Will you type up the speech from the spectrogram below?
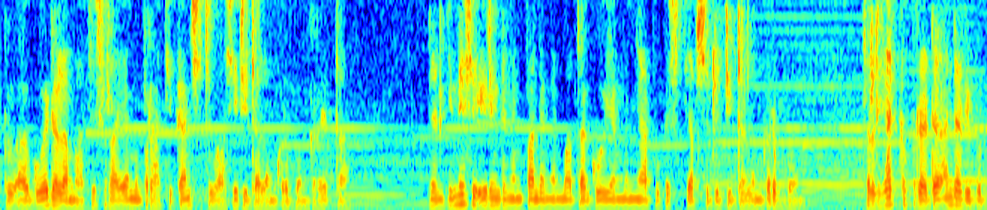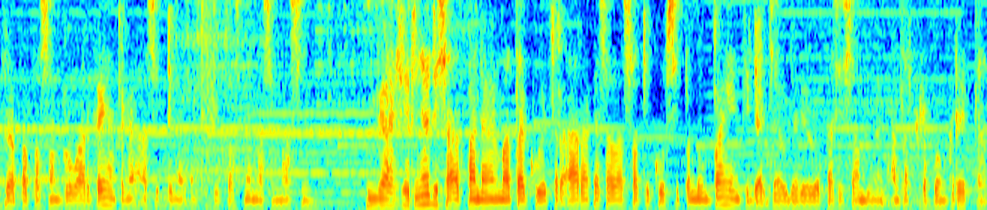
Doa gue dalam hati seraya memperhatikan situasi di dalam gerbong kereta. Dan kini seiring dengan pandangan mata gue yang menyapu ke setiap sudut di dalam gerbong, terlihat keberadaan dari beberapa pasang keluarga yang tengah asik dengan aktivitasnya masing-masing. Hingga akhirnya di saat pandangan mata gue terarah ke salah satu kursi penumpang yang tidak jauh dari lokasi sambungan antar gerbong kereta,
